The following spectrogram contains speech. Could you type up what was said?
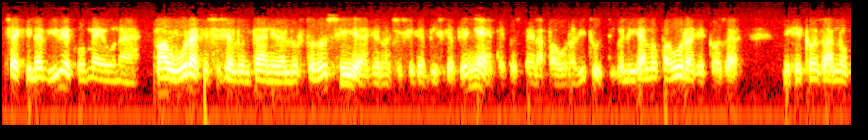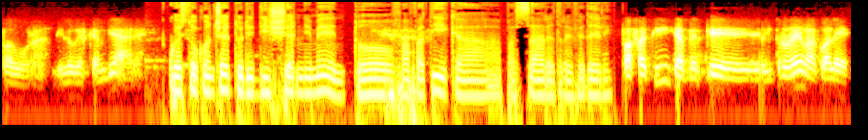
C'è chi la vive come una paura che si si allontani dall'ortodossia, che non ci si capisca più niente, questa è la paura di tutti. Quelli che hanno paura che cosa, di che cosa hanno paura? Di dover cambiare. Questo concetto di discernimento fa fatica a passare tra i fedeli? Fa fatica perché il problema qual è?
